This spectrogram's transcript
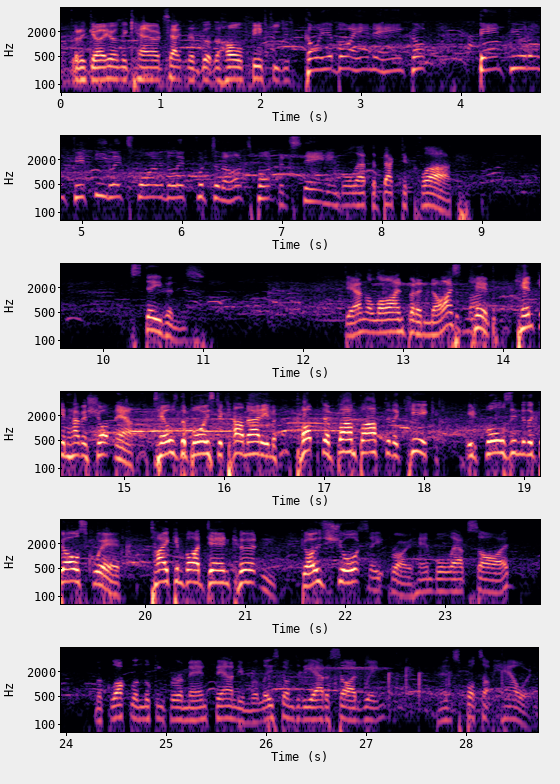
Got to go here on the counter attack. They've got the whole 50. Just Collier by hand to Hancock. Banfield on 50. Let's fly with the left foot to the hot spot, but standing. Ball out the back to Clark. Stevens. Down the line, but a nice Kemp. Kemp can have a shot now. Tells the boys to come at him. Popped a bump after the kick. It falls into the goal square. Taken by Dan Curtin. Goes short. Seat row. Handball outside. McLaughlin looking for a man. Found him. Released onto the outer side wing. And spots up Howard.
